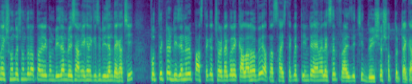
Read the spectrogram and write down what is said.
অনেক সুন্দর সুন্দর আপনার এরকম ডিজাইন রয়েছে, আমি এখানে কিছু ডিজাইন দেখাচ্ছি। প্রত্যেকটা ডিজাইনের পাঁচ থেকে ছয়টা করে কালার হবে, আপনার সাইজ থাকবে তিনটা এম এল এক্সেল প্রাইস দিচ্ছি দুইশো সত্তর টাকা।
